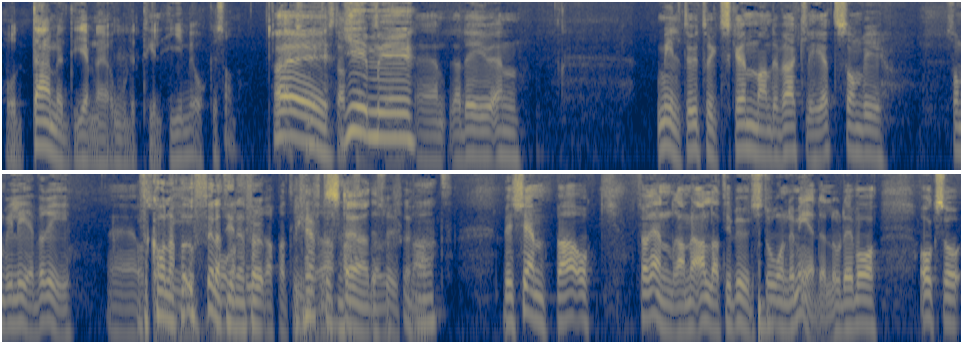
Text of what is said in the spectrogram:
Och därmed lämnar jag ordet till Jimmy Åkesson. Hej, Jimmy! Eh, Ja, det är ju en milt uttryckt skrämmande verklighet som vi, som vi lever i. Eh, och får kolla på Uffe hela tiden för bekräftelse. Ja. att bekämpa och förändra med alla till buds stående medel. Och det var också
